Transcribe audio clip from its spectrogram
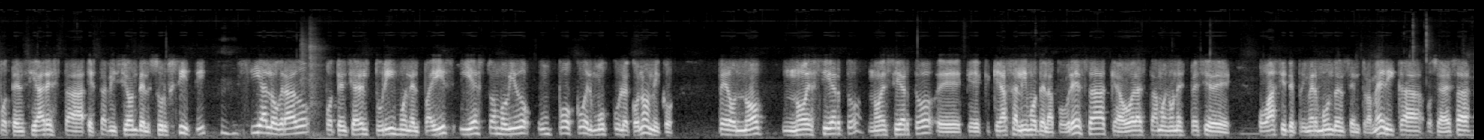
potenciar esta, esta visión del Surf City, sí ha logrado potenciar el turismo en el país y esto ha movido un poco el músculo económico, pero no no es cierto, no es cierto eh, que, ya salimos de la pobreza, que ahora estamos en una especie de oasis de primer mundo en Centroamérica, o sea, esa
